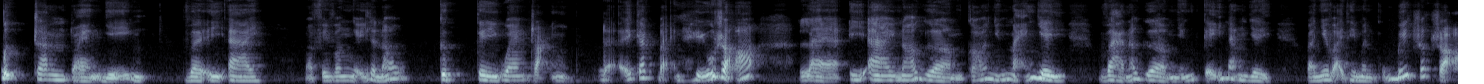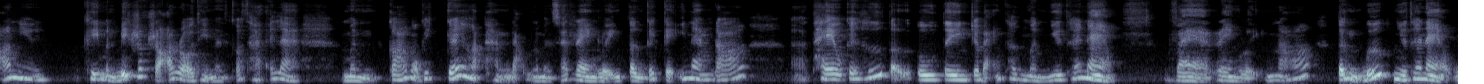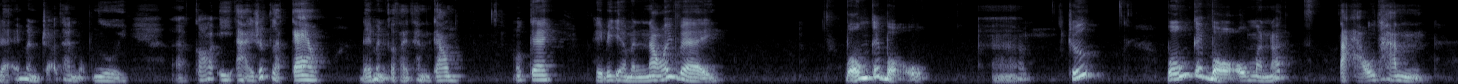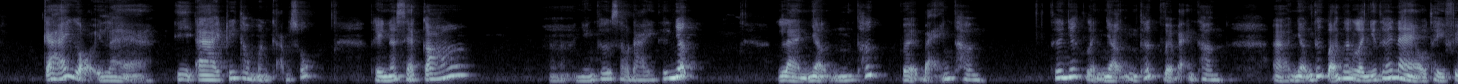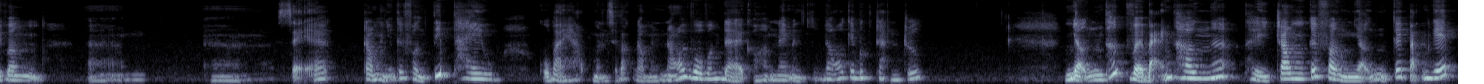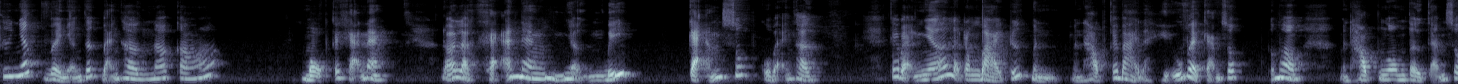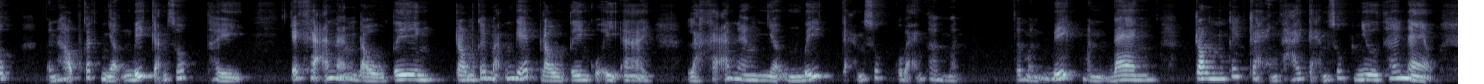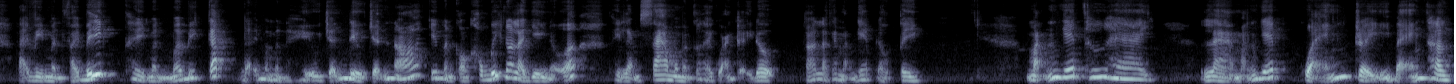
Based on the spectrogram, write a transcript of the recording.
bức tranh toàn diện về AI mà Phi Vân nghĩ là nó cực kỳ quan trọng để các bạn hiểu rõ là AI nó gồm có những mảng gì và nó gồm những kỹ năng gì. Và như vậy thì mình cũng biết rất rõ như khi mình biết rất rõ rồi thì mình có thể là mình có một cái kế hoạch hành động là mình sẽ rèn luyện từng cái kỹ năng đó, à, theo cái thứ tự ưu tiên cho bản thân mình như thế nào và rèn luyện nó từng bước như thế nào để mình trở thành một người, à, có EI rất là cao để mình có thể thành công. OK, thì bây giờ mình nói về bốn cái bộ, à, trước, bốn cái bộ mà nó tạo thành cái, gọi là, EI, trí thông minh cảm xúc thì nó sẽ có, à, những thứ sau đây. Thứ nhất là nhận thức về bản thân. Thứ nhất là nhận thức về bản thân. À, nhận thức bản thân là như thế nào thì Phi Vân, à, à, sẽ trong những cái phần tiếp theo của bài học mình sẽ bắt đầu mình nói vô vấn đề, còn hôm nay mình chỉ nói cái bức tranh trước. Nhận thức về bản thân á, thì trong cái phần nhận cái bản ghép thứ nhất về nhận thức bản thân nó có một cái khả năng, đó là khả năng nhận biết cảm xúc của bản thân. Các bạn nhớ là trong bài trước mình mình học cái bài là hiểu về cảm xúc, đúng không? Mình học ngôn từ cảm xúc, mình học cách nhận biết cảm xúc thì cái khả năng đầu tiên trong cái mảnh ghép đầu tiên của ai là khả năng nhận biết cảm xúc của bản thân mình. Thì mình biết mình đang trong cái trạng thái cảm xúc như thế nào tại vì mình phải biết thì mình mới biết cách để mà mình hiệu chỉnh điều chỉnh nó chứ mình còn không biết nó là gì nữa thì làm sao mà mình có thể quản trị được đó là cái mảnh ghép đầu tiên mảnh ghép thứ hai là mảnh ghép quản trị bản thân.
